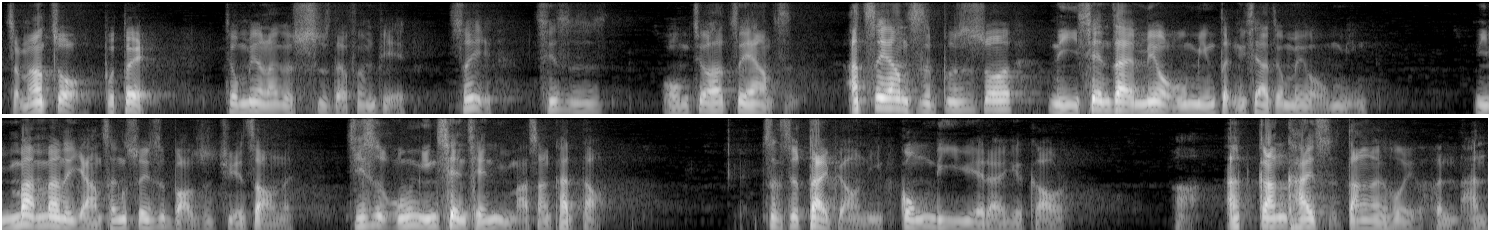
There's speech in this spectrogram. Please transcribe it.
怎么样做不对，就没有那个事的分别。所以其实我们就要这样子啊，这样子不是说你现在没有无名，等一下就没有无名。你慢慢的养成随时保持觉照呢，即使无名现前，你马上看到，这个就代表你功力越来越高了，啊啊！刚开始当然会很难，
